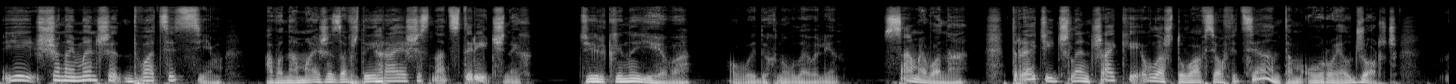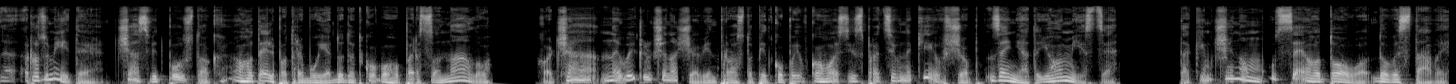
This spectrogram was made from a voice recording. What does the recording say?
їй щонайменше 27, а вона майже завжди грає 16-річних. Тільки не Єва, видихнув Левелін. Саме вона. Третій член шайки влаштувався офіціантом у Роял Джордж. Розумієте, час відпусток, готель потребує додаткового персоналу, хоча не виключено, що він просто підкупив когось із працівників, щоб зайняти його місце. Таким чином, усе готово до вистави.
